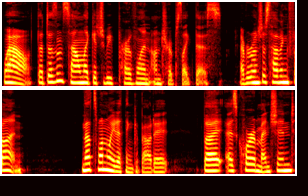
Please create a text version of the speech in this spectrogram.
wow, that doesn't sound like it should be prevalent on trips like this. Everyone's just having fun. that's one way to think about it. But as Cora mentioned,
